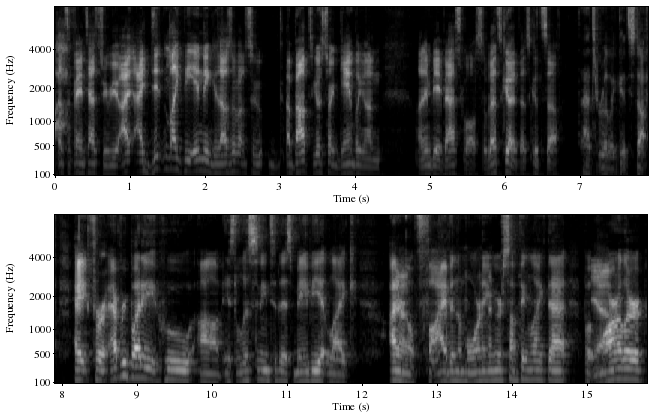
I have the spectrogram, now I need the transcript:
That's a ah. fantastic review. I, I didn't like the ending because I was about to about to go start gambling on on NBA basketball. So that's good. That's good stuff. That's really good stuff. Hey, for everybody who um, is listening to this, maybe at like, I don't know, five in the morning or something like that. But Yeah. Marler,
